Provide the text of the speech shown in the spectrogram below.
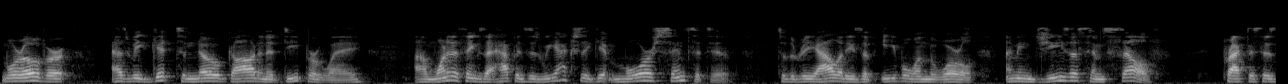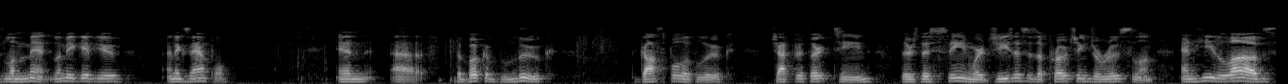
Moreover, as we get to know God in a deeper way, um, one of the things that happens is we actually get more sensitive to the realities of evil in the world. I mean, Jesus Himself practices lament. Let me give you an example. In uh, the book of Luke, the Gospel of Luke, chapter 13, there's this scene where Jesus is approaching Jerusalem and he loves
